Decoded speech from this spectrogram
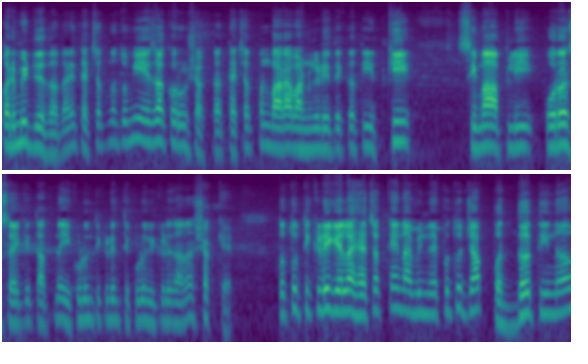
परमिट देतात. आणि त्याच्यातनं तुम्ही ये जा करू शकता. त्याच्यात पण बारा भानगडी येते तर ती इतकी सीमा आपली पोरस आहे की त्यातनं इकडून तिकडे तिकडून इकडे जाणं शक्य आहे. तर तो तिकडे गेला ह्याच्यात काही नाविन्य नाही पण तो ज्या पद्धतीनं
